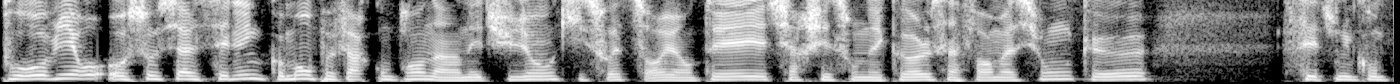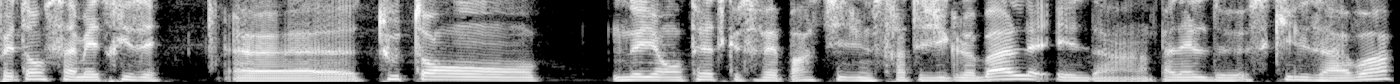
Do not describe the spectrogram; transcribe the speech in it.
pour revenir au social selling, comment on peut faire comprendre à un étudiant qui souhaite s'orienter, chercher son école, sa formation, que c'est une compétence à maîtriser, euh, tout en ayant en tête que ça fait partie d'une stratégie globale et d'un panel de skills à avoir,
